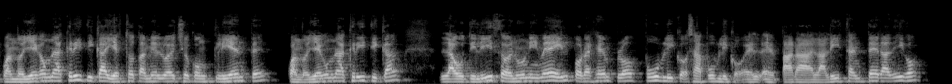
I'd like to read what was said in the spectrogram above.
cuando llega una crítica, y esto también lo he hecho con clientes, cuando llega una crítica, la utilizo en un email, por ejemplo, público, o sea, público, para la lista entera, digo,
